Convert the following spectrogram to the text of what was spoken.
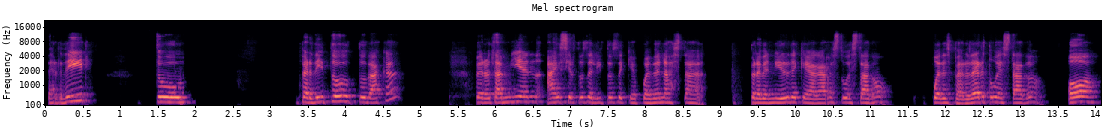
perder tu, perder tu, tu DACA pero también hay ciertos delitos de que pueden hasta prevenir de que agarres tu estado, puedes perder tu estado o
